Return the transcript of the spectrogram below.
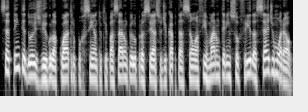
72,4% que passaram pelo processo de captação afirmaram terem sofrido assédio moral,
